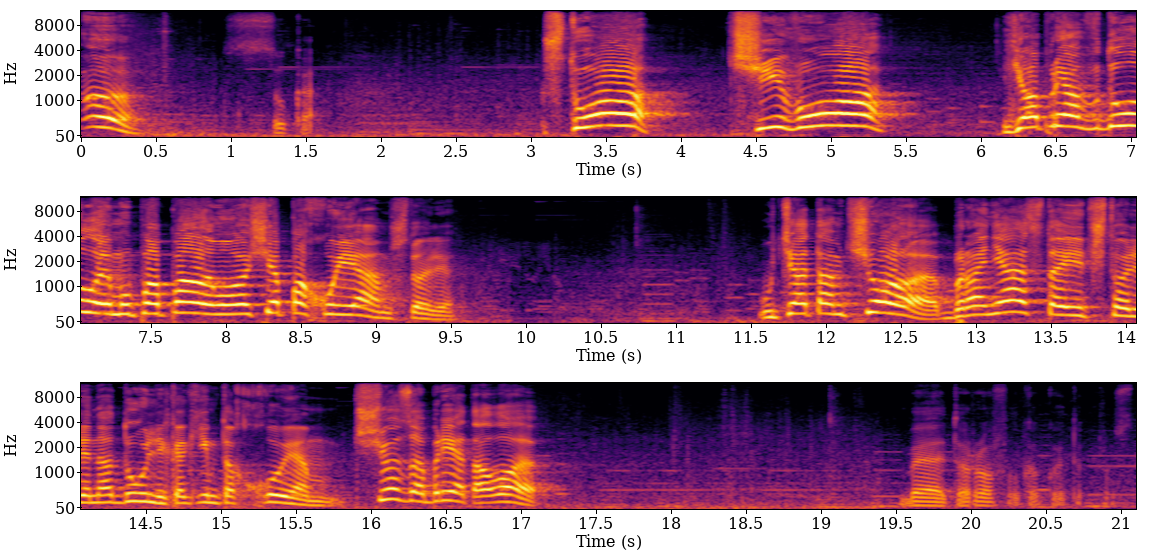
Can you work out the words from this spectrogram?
О! Сука. Что? Чего? Я прям в дуло ему попал, ему вообще по хуям, что ли? У тебя там чё, броня стоит, что ли, на дуле каким-то хуем? Чё за бред, алло? Бля, это рофл какой-то просто.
